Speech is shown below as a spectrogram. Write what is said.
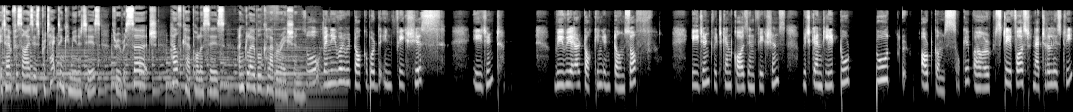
It emphasises protecting communities through research, healthcare policies and global collaboration. So whenever we talk about the infectious agent, we, we are talking in terms of agent which can cause infections which can lead to two outcomes okay uh, stay first natural history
